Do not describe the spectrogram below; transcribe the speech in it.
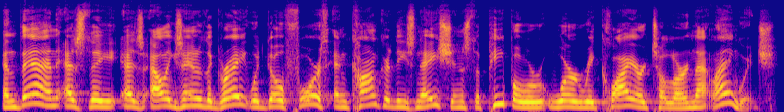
And then, as, the, as Alexander the Great would go forth and conquer these nations, the people were, required to learn that language.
